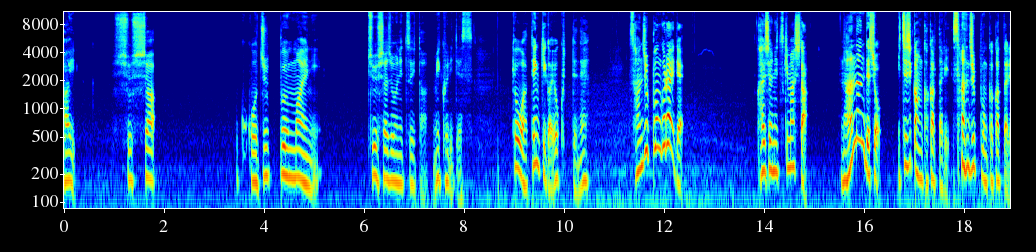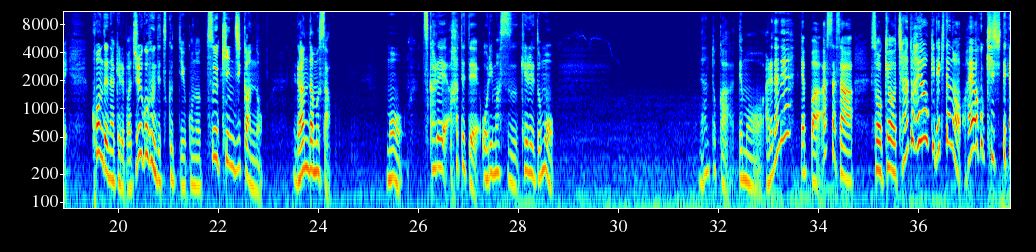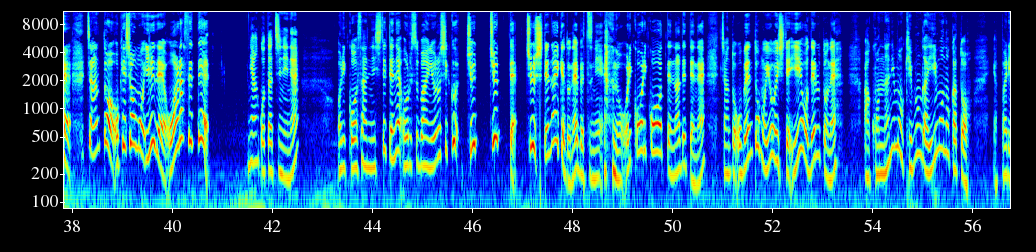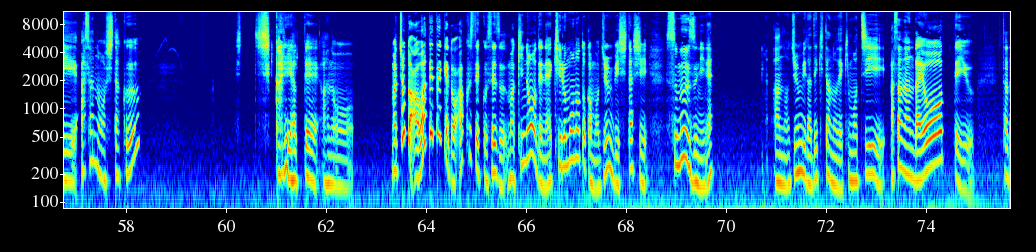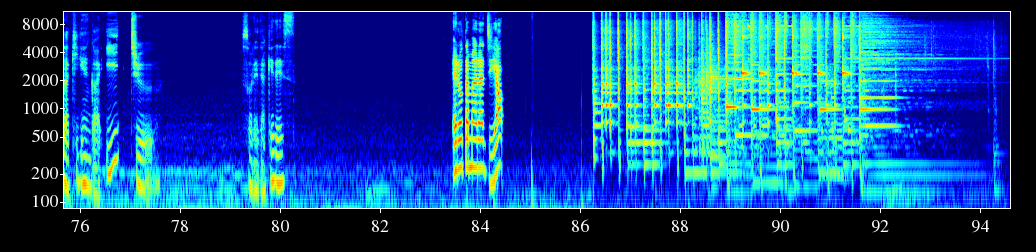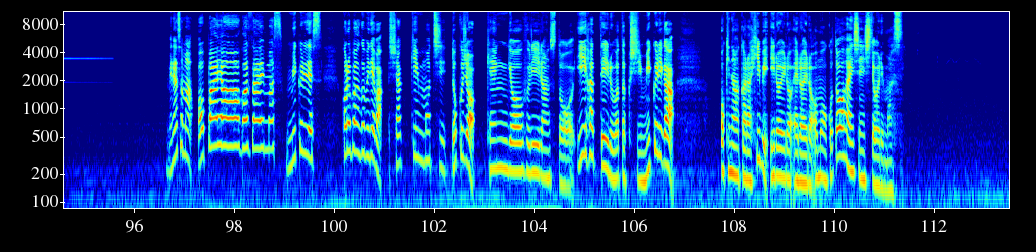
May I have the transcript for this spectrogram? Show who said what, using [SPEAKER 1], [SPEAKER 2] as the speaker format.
[SPEAKER 1] はい。出社50分前に駐車場に着いたみくりです。今日は天気が良くってね、30分ぐらいで会社に着きました。何なんでしょう ?1 時間かかったり、30分かかったり、混んでなければ15分で着くっていうこの通勤時間のランダムさ。もう疲れ果てておりますけれども、なんとか、でも、あれだね。やっぱ朝さ、そう今日ちゃんと早起きできたの。早起きして、ちゃんとお化粧も家で終わらせて、にゃんこたちにね、お利口さんにしててね、お留守番よろしく、チュッチュッって、チューしてないけどね、別に。あの、お利口お利口って撫でてね、ちゃんとお弁当も用意して家を出るとね、あ、こんなにも気分がいいものかと。やっぱり朝の支度しっかりやって、あの、まあ、ちょっと慌てたけど、アクセクせず、まあ、昨日でね、着るものとかも準備したし、スムーズにね、あの、準備ができたので気持ちいい朝なんだよっていう、ただ機嫌がいいっちゅう、それだけです。エロ玉ラジオ。皆様、おはようございます。みくりです。この番組では、借金持ち、独女、兼業フリーランスと言い張っている私、みくりが、沖縄から日々いろいろいろいろ思うことを配信しております。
